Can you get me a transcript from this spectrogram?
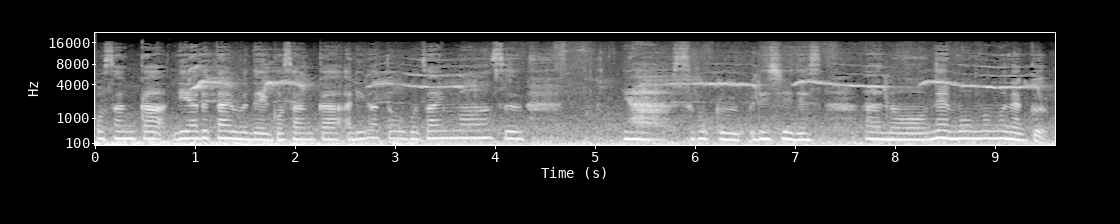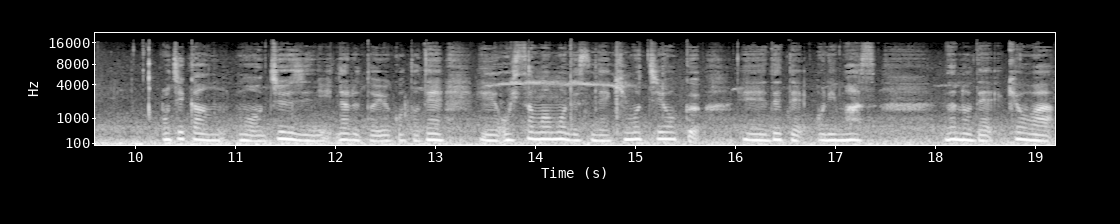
ご参加リアルタイムでご参加ありがとうございます。いやーすごく嬉しいです。あのねもう間もなくお時間も10時になるということで、えー、お日様もですね気持ちよく、えー、出ております。なので今日は、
